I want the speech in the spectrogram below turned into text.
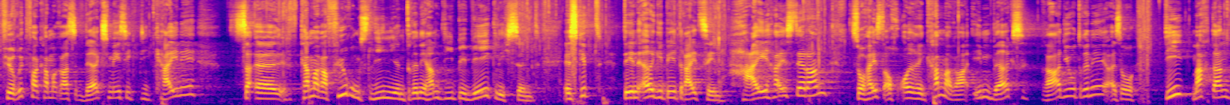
für Rückfahrkameras werksmäßig, die keine äh, Kameraführungslinien drin haben, die beweglich sind. Es gibt den RGB 13 High heißt der dann. So heißt auch eure Kamera im Werksradio drin. Also die macht dann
